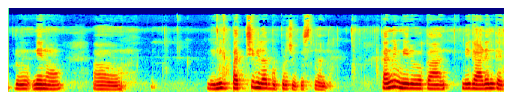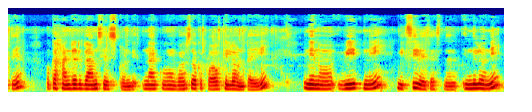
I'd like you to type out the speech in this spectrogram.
ఇప్పుడు నేను మీకు పచ్చి ఇలా గుప్పుడు చూపిస్తున్నాను. కానీ మీరు ఒక మీ గార్డెన్కి అయితే ఒక హండ్రెడ్ గ్రామ్స్ వేసుకోండి. నాకు బహుశా ఒక పావు కిలో ఉంటాయి. నేను వీటిని మిక్సీ వేసేస్తున్నాను. ఇందులోని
